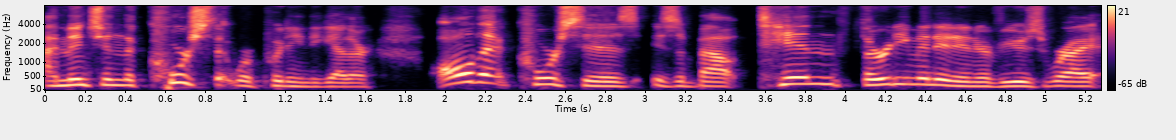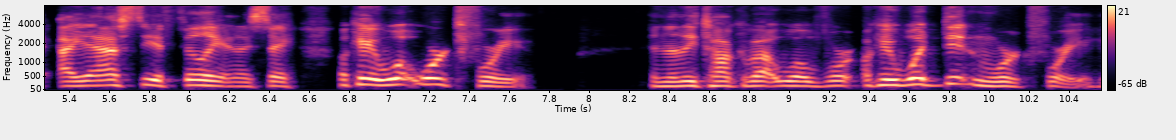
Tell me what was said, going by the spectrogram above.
i mentioned the course that we're putting together all that course is is about 10 30 minute interviews where i, I ask the affiliate and i say okay what worked for you and then they talk about what well okay what didn't work for you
